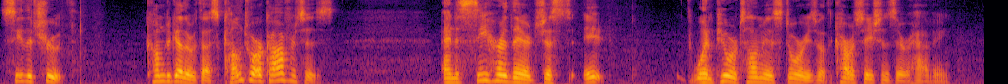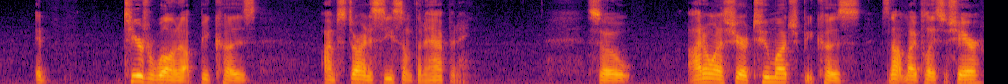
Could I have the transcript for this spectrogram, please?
see the truth come together with us, come to our conferences. And to see her there just it when people were telling me the stories about the conversations they were having, it tears were welling up because I'm starting to see something happening. So I don't want to share too much because it's not my place to share.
